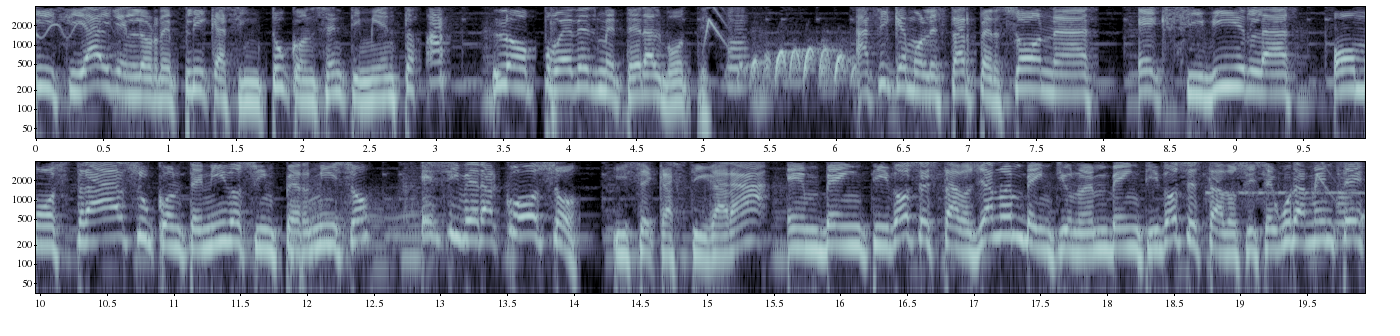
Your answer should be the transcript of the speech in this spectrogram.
Y si alguien lo replica sin tu consentimiento, lo puedes meter al bote. Así que molestar personas, exhibirlas o mostrar su contenido sin permiso es ciberacoso y se castigará en 22 estados, ya no en 21, en 22 estados y seguramente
